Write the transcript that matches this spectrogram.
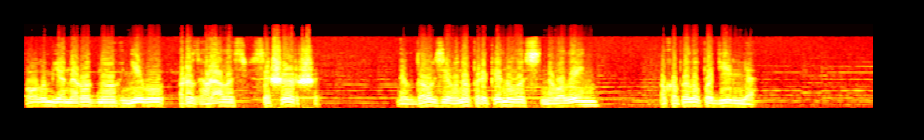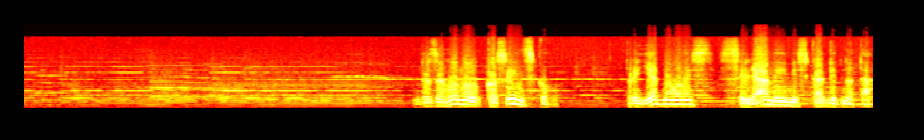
Полум'я народного гніву розгоралось все ширше. Невдовзі воно перекинулось на Волинь, охопило Поділля. До загону Косинського приєднувались селяни і міська біднота.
